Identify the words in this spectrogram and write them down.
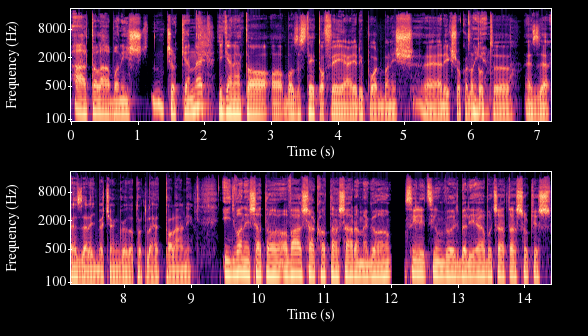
általában is csökkennek. Igen, hát a, a, az a State of AI reportban is eh, elég sok adatot ö, ezzel, ezzel egybecsengő adatot lehet találni. Így van, és hát a, a válság hatására, meg a szilíciumvölgybeli elbocsátások és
